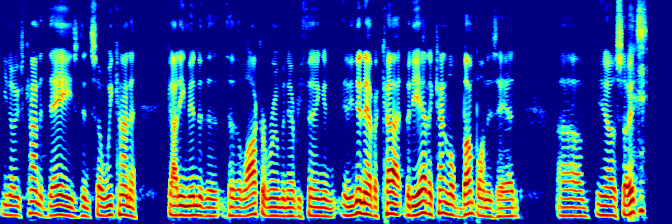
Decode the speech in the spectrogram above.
you know he was kind of dazed, and so we kind of got him into the to the locker room and everything, and, and he didn't have a cut, but he had a kind of little bump on his head, um, you know. So it's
